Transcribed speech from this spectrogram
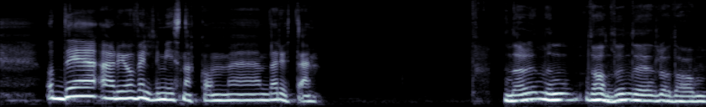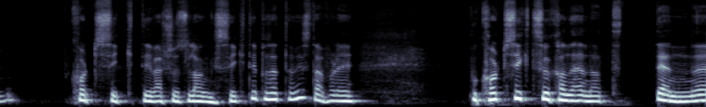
Og det er det jo veldig mye snakk om eh, der ute. Men det, men det handler jo da om kortsiktig versus langsiktig, på sett og vis. Da, fordi på kort sikt så kan det hende at denne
